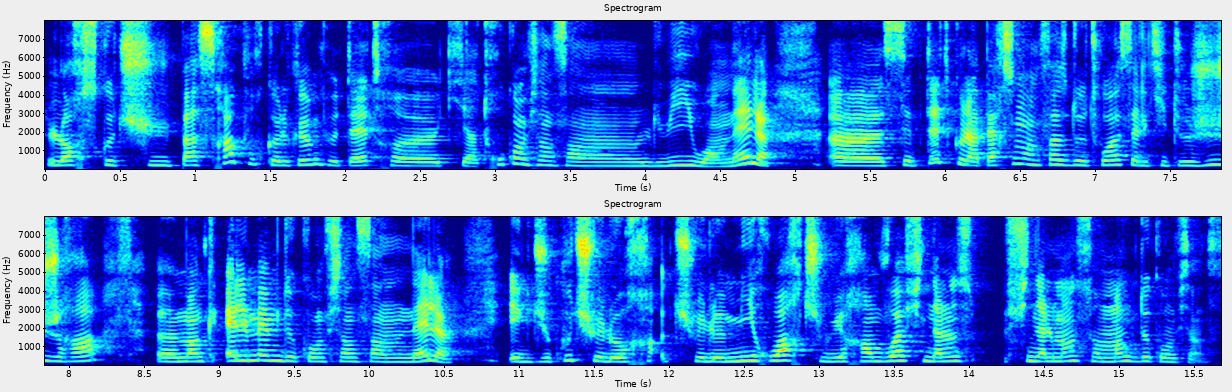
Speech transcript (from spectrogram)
lorsque tu passeras pour quelqu'un peut-être qui a trop confiance en lui ou en elle, c'est peut-être que la personne en face de toi, celle qui te jugera, manque elle-même de confiance en elle et que du coup tu es le, tu es le miroir, tu lui renvoies finalement son manque de confiance.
